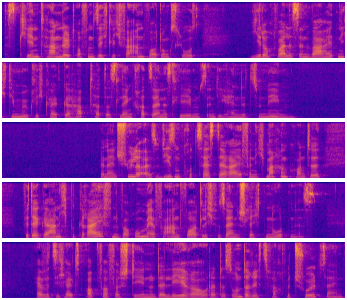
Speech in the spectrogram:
Das Kind handelt offensichtlich verantwortungslos, jedoch weil es in Wahrheit nicht die Möglichkeit gehabt hat, das Lenkrad seines Lebens in die Hände zu nehmen. Wenn ein Schüler also diesen Prozess der Reife nicht machen konnte, wird er gar nicht begreifen, warum er verantwortlich für seine schlechten Noten ist. Er wird sich als Opfer verstehen und der Lehrer oder das Unterrichtsfach wird schuld sein,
